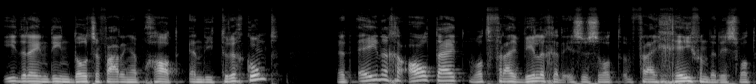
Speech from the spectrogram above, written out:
iedereen die een doodservaring heeft gehad en die terugkomt, het enige altijd wat vrijwilliger is, dus wat vrijgevender is, wat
